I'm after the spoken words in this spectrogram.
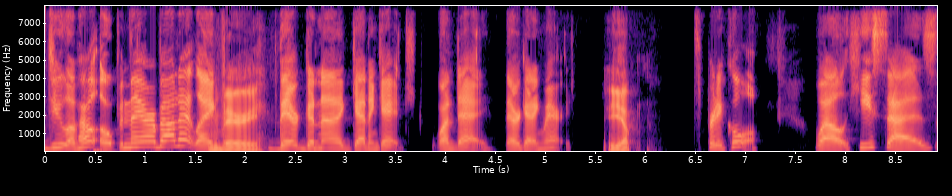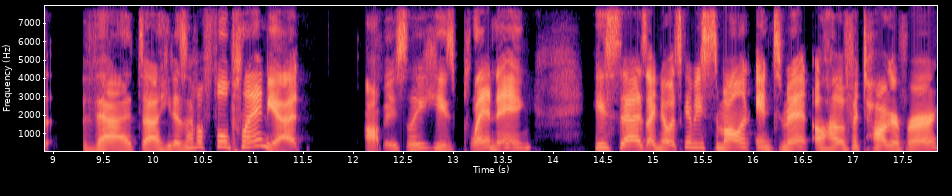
Do you love how open they are about it? Like Very. they're gonna get engaged one day. They're getting married. Yep. It's pretty cool. Well, he says that uh, he doesn't have a full plan yet. Obviously, he's planning. He says, I know it's going to be small and intimate. I'll have a photographer,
